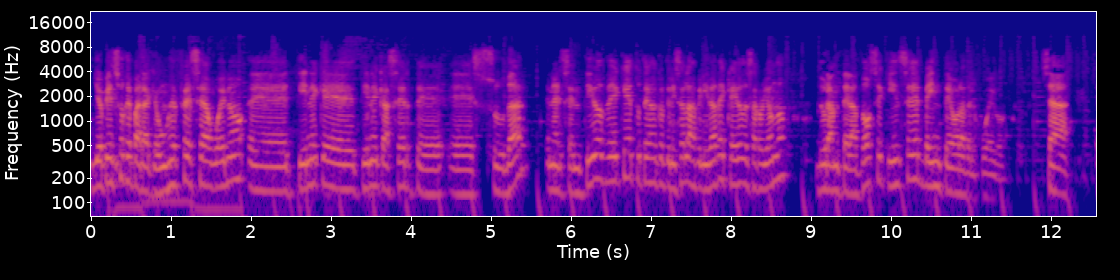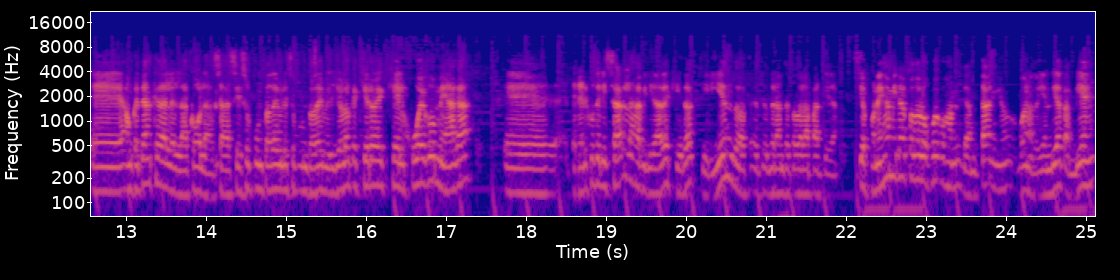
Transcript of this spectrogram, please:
yo pienso que para que un jefe sea bueno eh, tiene, que, tiene que hacerte eh, sudar en el sentido de que tú tengas que utilizar las habilidades que ha ido desarrollando durante las 12, 15, 20 horas del juego. O sea, eh, aunque tengas que darle la cola, o sea, si es su punto débil, es su punto débil. Yo lo que quiero es que el juego me haga eh, tener que utilizar las habilidades que he ido adquiriendo durante toda la partida. Si os ponéis a mirar todos los juegos de antaño, bueno, de hoy en día también,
